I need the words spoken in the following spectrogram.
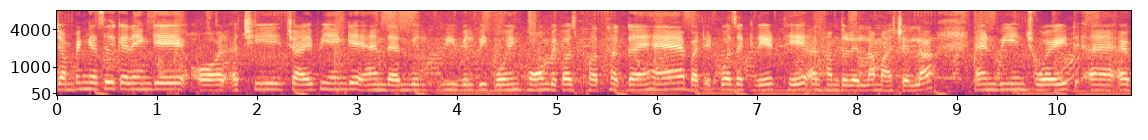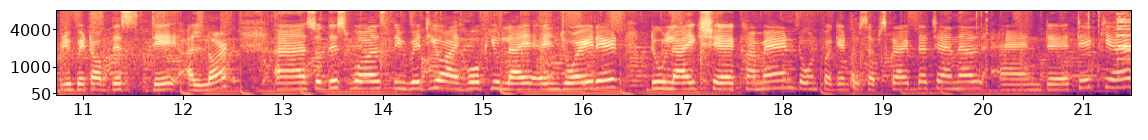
jumping हासिल करेंगे और अच्छी चाय पियेंगे and then we will be going home because बहुत थक गए हैं but it was a great day अलहमदिल्ला माशाला and we enjoyed every bit of this day a lot so this was the video I hope you लाइ enjoyed it do like share comment don't forget to subscribe the channel and take care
